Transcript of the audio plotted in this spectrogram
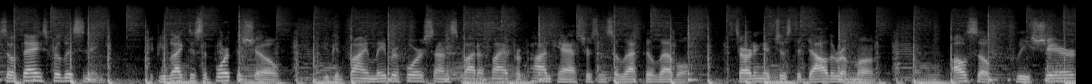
So thanks for listening. If you'd like to support the show, you can find Labor Force on Spotify for podcasters and select the level, starting at just a dollar a month. Also, please share,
